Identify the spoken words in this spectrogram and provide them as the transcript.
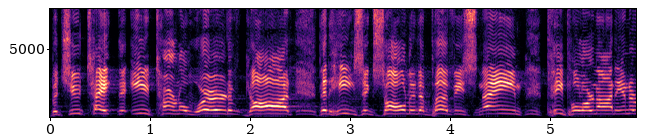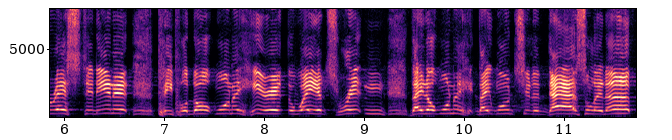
but you take the eternal word of God that He's exalted above His name. People are not interested in it. People don't want to hear it the way it's written. They don't want to. They want you to dazzle it up.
